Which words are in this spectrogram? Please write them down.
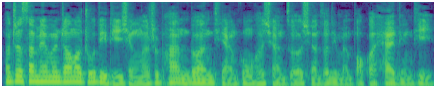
那这三篇文章的主体题型呢是判断、填空和选择，选择里面包括 heading t。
